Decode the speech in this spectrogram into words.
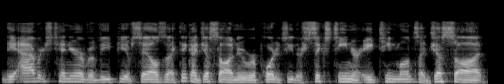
the average tenure of a VP of sales. I think I just saw a new report. It's either 16 or 18 months. I just saw it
